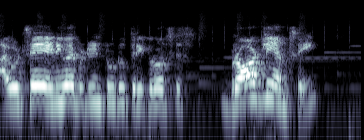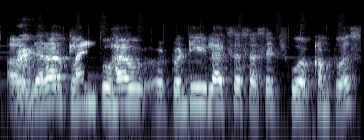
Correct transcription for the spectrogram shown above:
I would say anywhere between two to three crores is broadly, I'm saying. Uh, Right. There are clients who have uh, 20 lakhs as assets who have come to us.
